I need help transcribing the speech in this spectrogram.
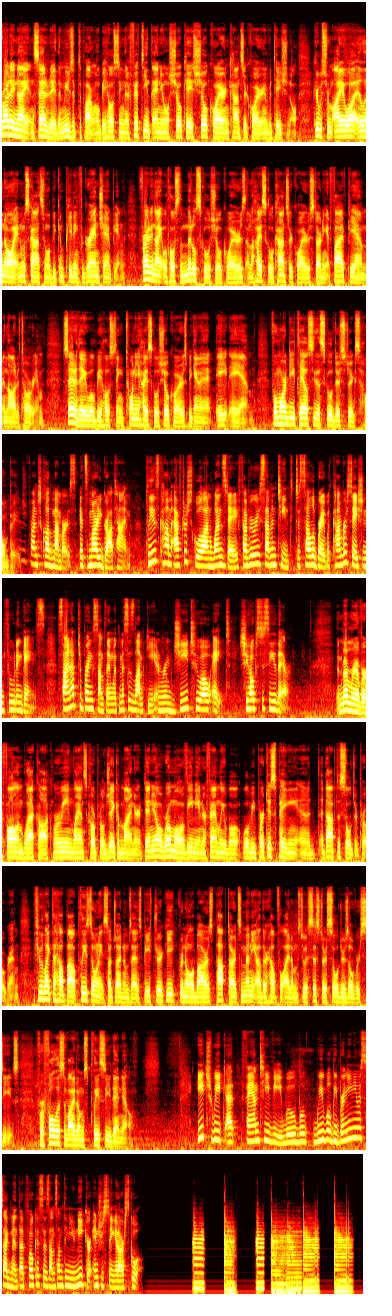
Friday night and Saturday, the music department will be hosting their 15th annual Showcase Show Choir and Concert Choir Invitational. Groups from Iowa, Illinois, and Wisconsin will be competing for Grand Champion. Friday night will host the middle school show choirs and the high school concert choirs starting at 5 p.m. in the auditorium. Saturday, we'll be hosting 20 high school show choirs beginning at 8 a.m. For more details, see the school district's homepage. French Club members, it's Mardi Gras time. Please come after school on Wednesday, February 17th to celebrate with conversation, food, and games. Sign up to bring something with Mrs. Lemke in room G208. She hopes to see you there. In memory of our fallen Black Hawk, Marine Lance Corporal Jacob Miner, Danielle Romo Avini and her family will, will be participating in an Adopt a Soldier program. If you would like to help out, please donate such items as beef jerky, granola bars, Pop Tarts, and many other helpful items to assist our soldiers overseas. For a full list of items, please see Danielle. Each week at FANN TV, we will, we will be bringing you a segment that focuses on something unique or interesting at our school.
